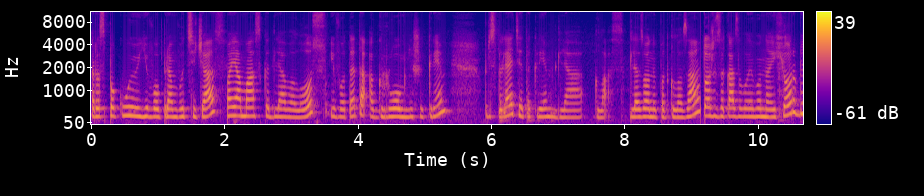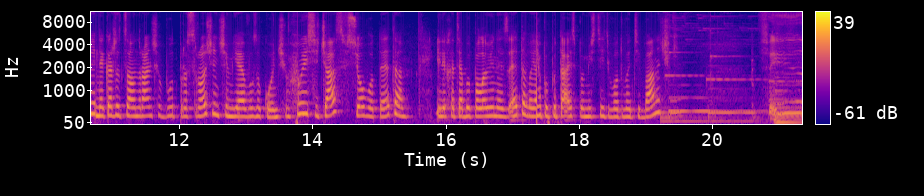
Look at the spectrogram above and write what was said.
Распакую его прям вот сейчас. Моя маска для волос. И вот это огромнейший крем. Представляете, это крем для глаз. Для зоны под глаза. Тоже заказывала его на iHerb. Мне кажется, он раньше будет просрочен, чем я его закончу. Ну и сейчас все вот это, или хотя бы половина из этого, я попытаюсь поместить вот в эти баночки. Я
